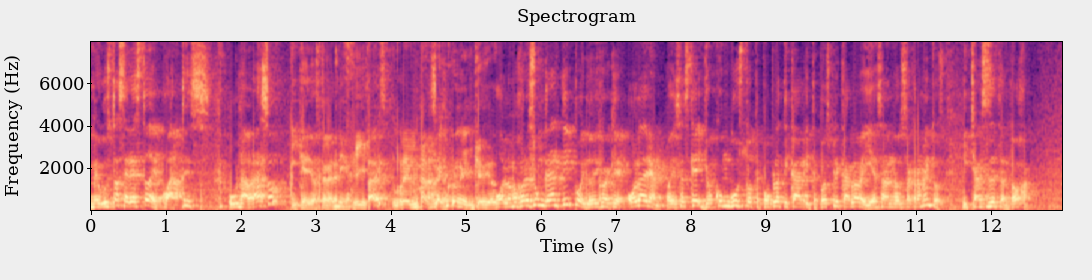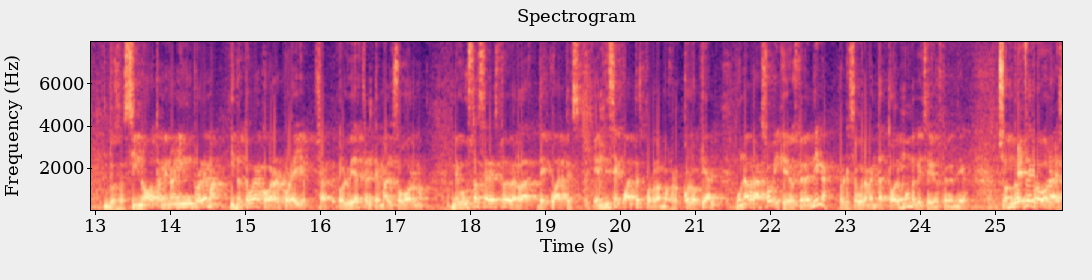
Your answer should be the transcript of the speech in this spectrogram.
Me gusta hacer esto de cuates. Un abrazo y que Dios te bendiga. ¿Sabes? Remata con el que Dios. O a lo mejor es un gran tipo y lo dijo de que, hola Adrián, oye, ¿sabes qué? Yo con gusto te puedo platicar y te puedo explicar la belleza de los sacramentos. Y chance se te antoja. Entonces, si no, también no hay ningún problema. Y no te voy a cobrar por ello. O sea, olvídate del tema del soborno. Me gusta hacer esto de verdad, de cuates. Él dice cuates por lo mejor coloquial. Un abrazo y que Dios te bendiga. Porque seguramente a todo el mundo le dice Dios te bendiga. Son dos Es lecturas. probable.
